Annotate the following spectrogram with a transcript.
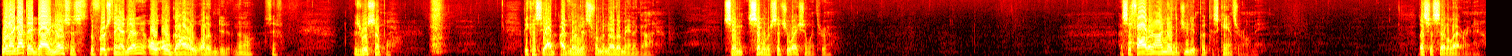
when I got that diagnosis, the first thing I did, I didn't, oh, oh God, oh, what am I doing? No, no. It was real simple. Because, see, I'd, I'd learned this from another man of God. Same, similar situation went through. I said, Father, I know that you didn't put this cancer on me. Let's just settle that right now.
